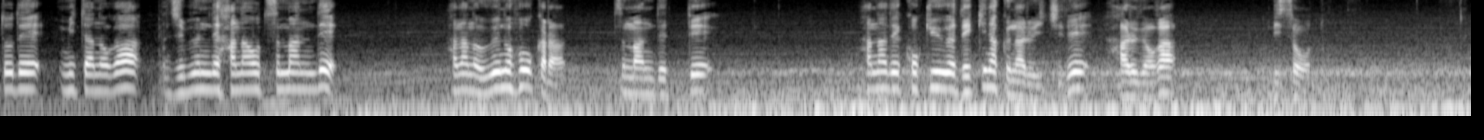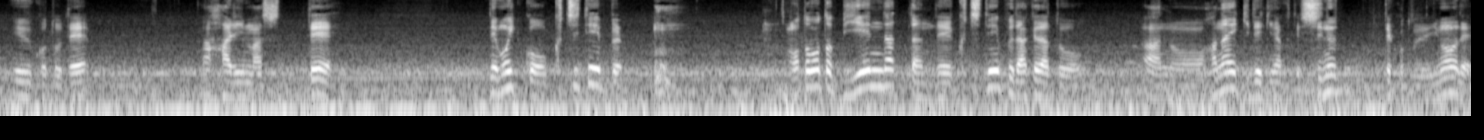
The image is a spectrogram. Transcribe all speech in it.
トで見たのが自分で鼻をつまんで鼻の上の方からつまんでって鼻で呼吸ができなくなる位置で貼るのが理想ということで、ま、貼りましてでもう一個口テープ。もともと鼻炎だったんで口テープだけだとあの鼻息できなくて死ぬってことで今まで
